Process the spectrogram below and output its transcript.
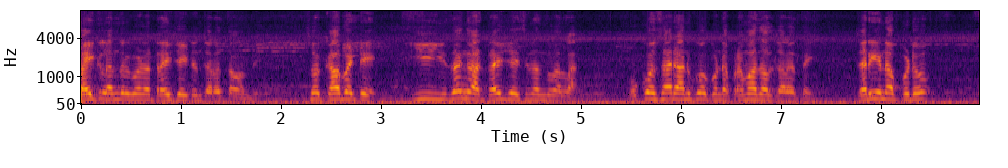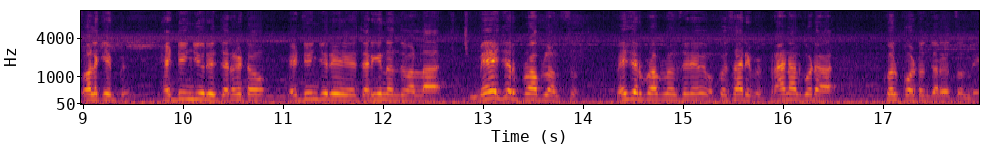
బైకులు అందరూ కూడా డ్రైవ్ చేయడం జరుగుతూ ఉంది. సో కాబట్టి ఈ విధంగా డ్రైవ్ చేసినందువల్ల ఒక్కోసారి అనుకోకుండా ప్రమాదాలు జరుగుతాయి. జరిగినప్పుడు వాళ్ళకి హెడ్ ఇంజురీ జరగటం హెడ్ ఇంజురీ జరిగినందువల్ల మేజర్ ప్రాబ్లమ్స్ మేజర్ ప్రాబ్లమ్స్ ఒక్కోసారి ప్రాణాలు కూడా కోల్పోవడం జరుగుతుంది.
